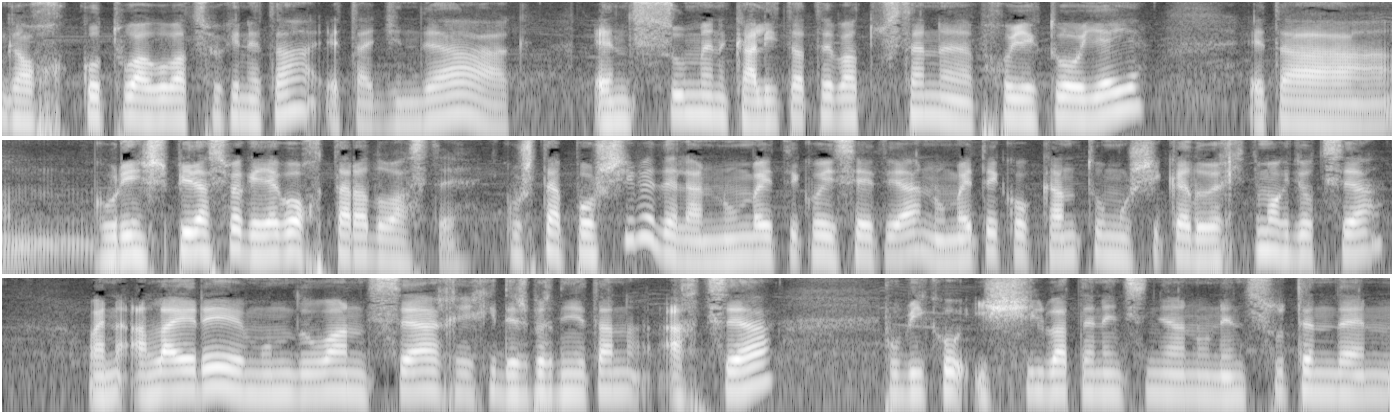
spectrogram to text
gaurkotuago batzuekin eta, eta jindeak entzumen kalitate bat uzten uh, proiektu horiei, eta mm, gure inspirazioa gehiago hortara doazte. Ikustea posibe dela nunbaiteko izatea, nunbaiteko kantu musika edo erritmoak jotzea, baina ala ere munduan zehar egi desberdinetan hartzea, publiko isil baten entzinean nun entzuten den,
